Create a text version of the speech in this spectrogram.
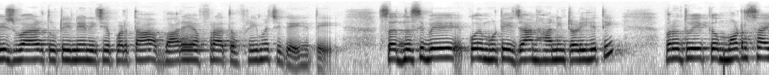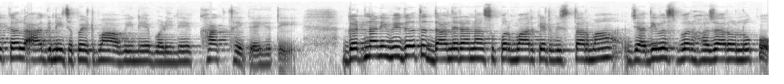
વીજવાયર તૂટીને નીચે પડતા ભારે અફરાતફરી મચી ગઈ હતી. સદનસીબે કોઈ મોટી જાનહાનિ ટળી હતી, પરંતુ એક મોટરસાયકલ આગની ઝપેટમાં આવીને બળીને ખાક થઈ ગઈ હતી. ઘટનાની વિગત દાનેરાના સુપરમાર્કેટ વિસ્તારમાં જ્યાં દિવસભર હજારો લોકો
